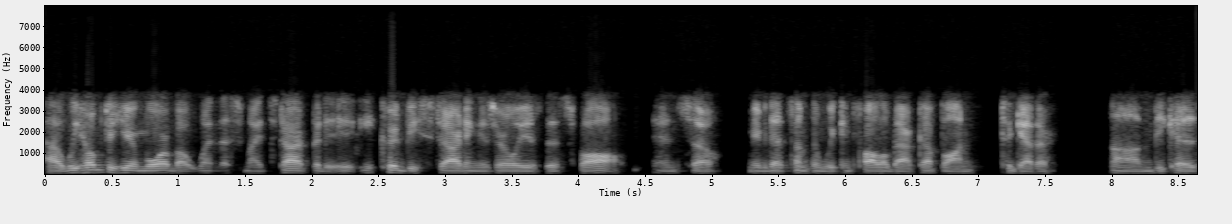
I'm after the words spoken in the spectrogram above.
uh, we hope to hear more about when this might start, but it, it could be starting as early as this fall. And so maybe that's something we can follow back up on together um, because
